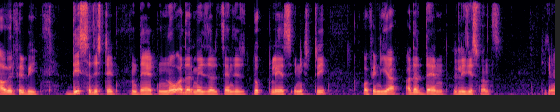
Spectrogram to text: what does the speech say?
हावेर फिर भी this suggested that no other major changes took place in history of India other than religious ones. ठीक है ना?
